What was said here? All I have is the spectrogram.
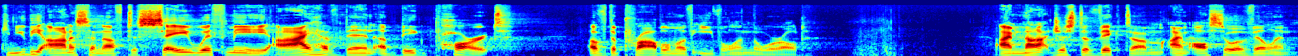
Can you be honest enough to say with me, I have been a big part of the problem of evil in the world? I'm not just a victim, I'm also a villain.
